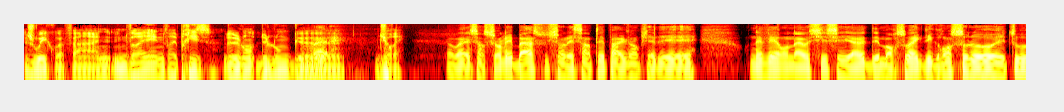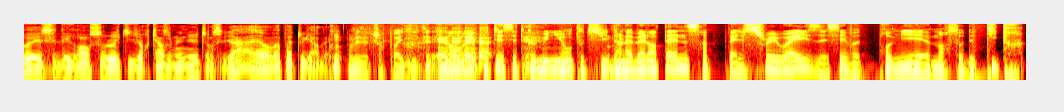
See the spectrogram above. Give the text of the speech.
joué, quoi. Enfin, une une vraie, une vraie prise de, long- de longue euh, Ouais. durée. Ouais, sur, sur les basses ou sur les synthés, par exemple, il y a des, on avait, on a aussi essayé euh, des morceaux avec des grands solos et tout, et c'est des grands solos qui durent 15 minutes. On s'est dit, ah, on va pas tout garder. on les a toujours pas édités. Eh ben, on va écouter cette communion tout de suite dans la belle antenne. Ça s'appelle Three Ways et c'est votre premier euh, morceau de titre.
